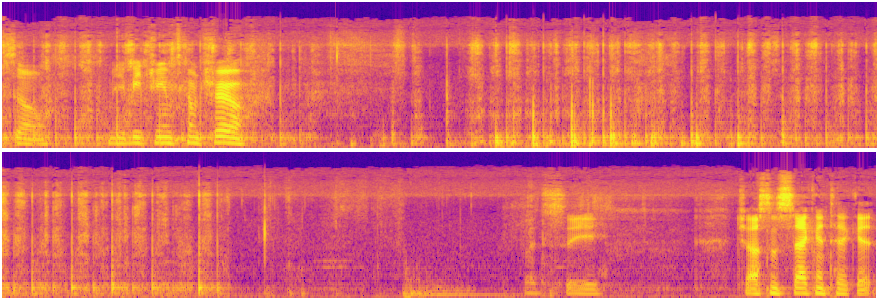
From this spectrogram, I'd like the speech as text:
So maybe dreams come true. Let's see. Justin's second ticket.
